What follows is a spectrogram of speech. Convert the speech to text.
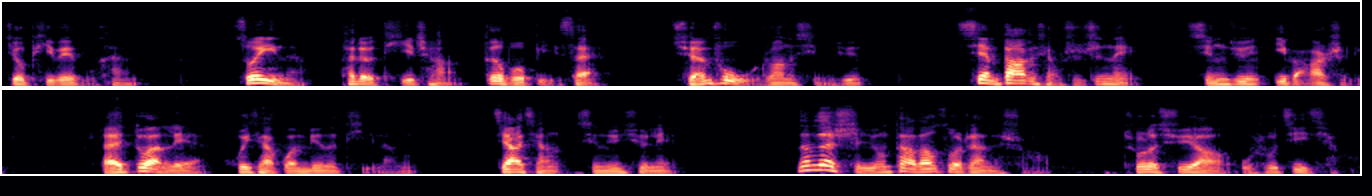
就疲惫不堪，所以呢，他就提倡各部比赛全副武装的行军，限八个小时之内行军一百二十里，来锻炼麾下官兵的体能。加强行军训练。那么，在使用大刀作战的时候，除了需要武术技巧，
